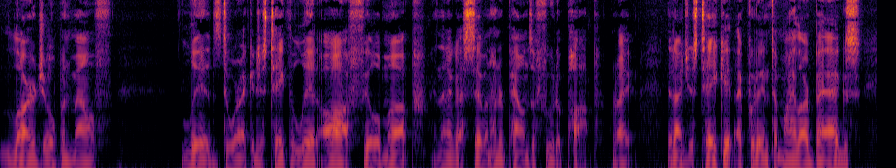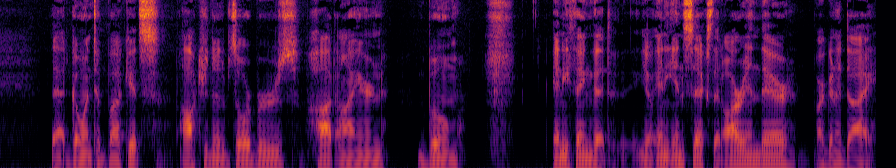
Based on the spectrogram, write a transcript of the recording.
large open mouth lids to where I could just take the lid off, fill them up, and then I've got 700 pounds of food a pop, right? Then I just take it, I put it into mylar bags that go into buckets, oxygen absorbers, hot iron, boom. Anything that, you know, any insects that are in there are going to die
